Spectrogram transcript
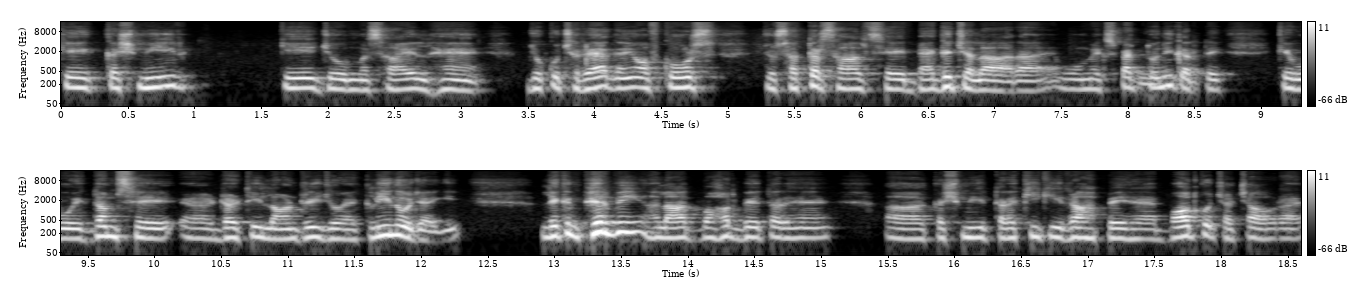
कि कश्मीर के जो मसाइल हैं जो कुछ रह गए ऑफ़ कोर्स जो सत्तर साल से बैग चला आ रहा है वो हम एक्सपेक्ट तो हम्म। नहीं करते कि वो एकदम से डर्टी लॉन्ड्री जो है क्लीन हो जाएगी। लेकिन फिर भी हालात बहुत बेहतर हैं कश्मीर तरक्की की राह पे है बहुत कुछ अच्छा हो रहा है।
